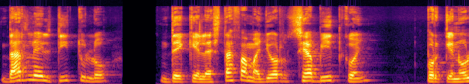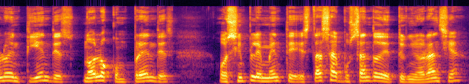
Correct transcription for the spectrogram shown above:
Darle el título de que la estafa mayor sea Bitcoin porque no lo entiendes, no lo comprendes o simplemente estás abusando de tu ignorancia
